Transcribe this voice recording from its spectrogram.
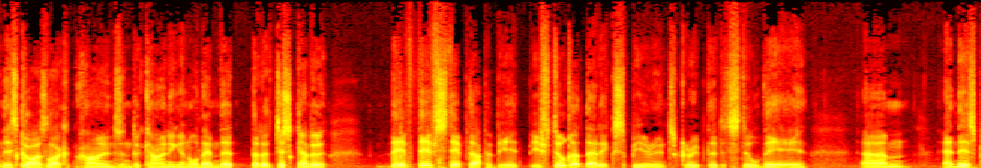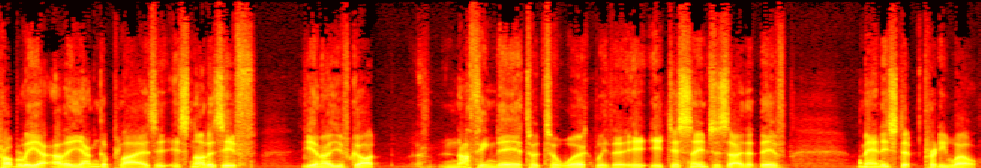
there's guys like Holmes and De Koning and all them that, that are just going to they've they've stepped up a bit. You've still got that experienced group that is still there, um, and there's probably other younger players. It, it's not as if you know you've got nothing there to, to work with. It, it just seems as though that they've managed it pretty well.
